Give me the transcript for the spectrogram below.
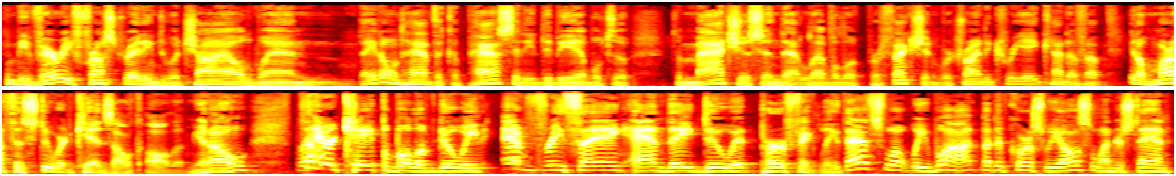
can be very frustrating to a child when they don't have the capacity to be able to to match us in that level of perfection. We're trying to create kind of a you know Martha Stewart kids, I'll call them. You know, right. they're capable of doing everything and they do it perfectly. That's what we want, but of course we also understand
